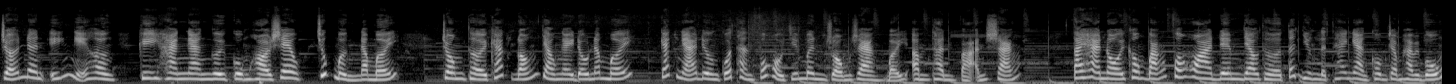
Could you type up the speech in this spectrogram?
trở nên ý nghĩa hơn khi hàng ngàn người cùng hò reo chúc mừng năm mới. Trong thời khắc đón chào ngày đầu năm mới, các ngã đường của thành phố Hồ Chí Minh rộn ràng bởi âm thanh và ánh sáng. Tại Hà Nội không bắn pháo hoa đêm giao thừa Tết Dương lịch 2024,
